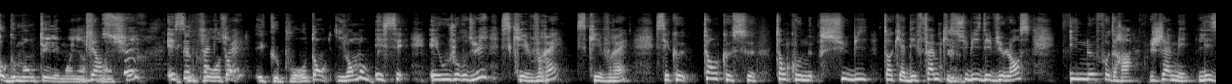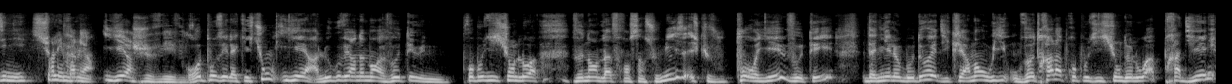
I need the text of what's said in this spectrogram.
augmenter les moyens Bien financiers sûr. Et, que pour autant, et que pour autant il en manque. Et c'est et aujourd'hui, ce qui est vrai, ce qui est vrai, c'est que tant que ce tant qu'on subit, tant qu'il y a des femmes qui subissent des violences, il ne faudra jamais lésigner sur les Très bien. Hier, je vais vous reposer la question. Hier, le gouvernement a voté une proposition de loi venant de la France insoumise. Est-ce que vous pourriez voter Daniel Obodo a dit clairement oui, on votera la proposition de loi Pradier.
